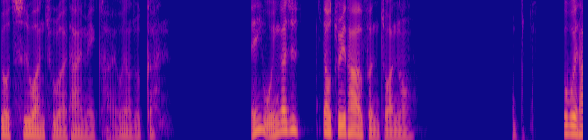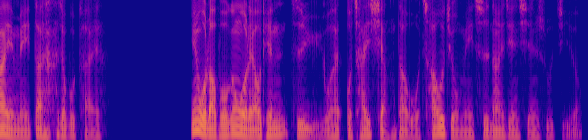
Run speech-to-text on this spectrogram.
结果吃完出来，他还没开。我想说，干，哎，我应该是要追他的粉砖哦。会不会他也没带，他就不开了？因为我老婆跟我聊天之余，我还我才想到，我超久没吃那一间咸酥鸡哦。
